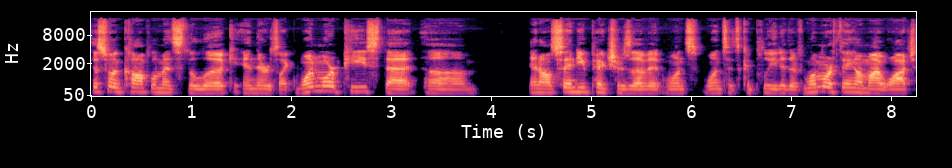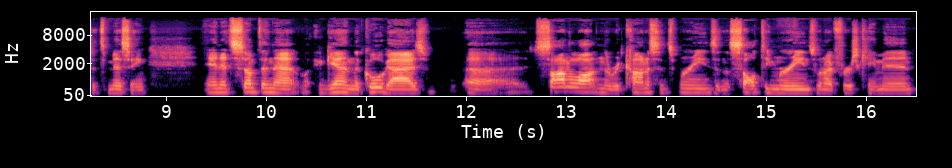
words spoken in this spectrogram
this one complements the look, and there's like one more piece that, um, and I'll send you pictures of it once once it's completed. There's one more thing on my watch that's missing, and it's something that again the cool guys uh, saw a lot in the reconnaissance Marines and the salty Marines when I first came in.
